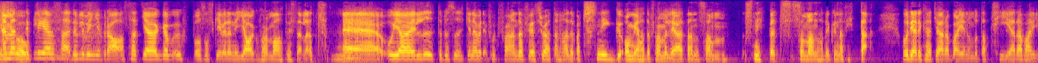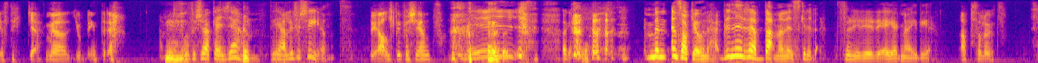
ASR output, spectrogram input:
Nej, men det, blev så här, det blev inget bra så att jag gav upp och så skrev jag den i jag-format istället. Mm. Eh, och jag är lite besviken över det fortfarande för jag tror att den hade varit snygg om jag hade formulerat den som snippets som man hade kunnat hitta. Och det hade jag kunnat göra bara genom att datera varje stycke men jag gjorde inte det. Du Mm. får försöka igen. Det är aldrig för sent. Det är alltid för sent. Nej. Okej. Men en sak jag undrar här. Blir ni rädda när ni skriver? För era egna idéer? Absolut.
